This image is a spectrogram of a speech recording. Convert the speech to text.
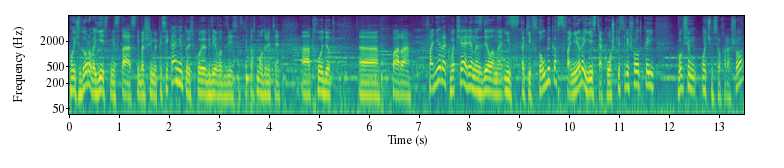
очень здорово, есть места с небольшими косяками, то есть кое-где вот здесь, если посмотрите, отходят э, пара фанерок. Вообще арена сделана из таких столбиков с фанерой, есть окошки с решеткой. В общем, очень все хорошо.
